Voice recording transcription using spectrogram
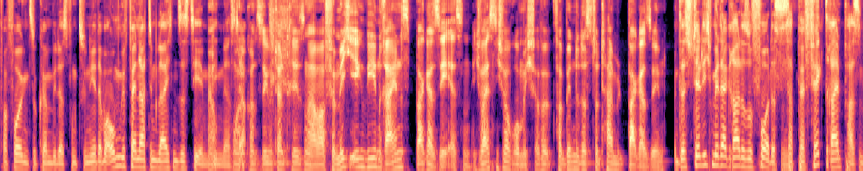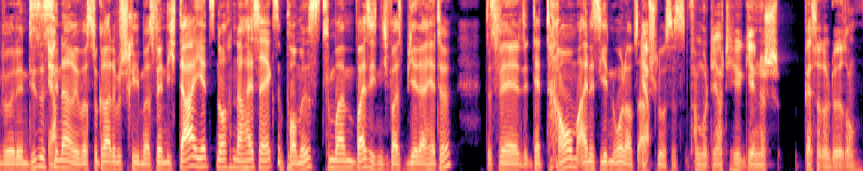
verfolgen zu können, wie das funktioniert. Aber ungefähr nach dem gleichen System ja, ging das. Oder ja. konntest du irgendwie deinen Tresen haben. Aber für mich irgendwie ein reines Baggersee-Essen. Ich weiß nicht warum. Ich verbinde verbinde das total mit Baggersehen. Und das stelle ich mir da gerade so vor, dass es mhm. da perfekt reinpassen würde in dieses ja. Szenario, was du gerade beschrieben hast. Wenn ich da jetzt noch eine heiße Hexe Pommes zu meinem, weiß ich nicht, was Bier da hätte, das wäre der Traum eines jeden Urlaubsabschlusses. Ja, vermutlich auch die hygienisch bessere Lösung.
